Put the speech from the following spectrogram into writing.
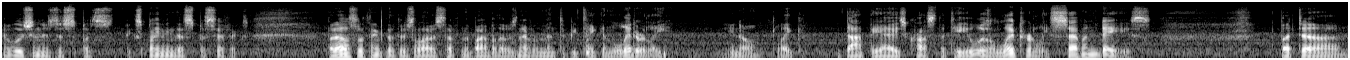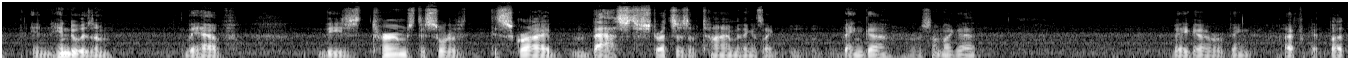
Evolution is just explaining the specifics. But I also think that there's a lot of stuff in the Bible that was never meant to be taken literally. You know, like dot the I's, cross the T. It was literally seven days. But uh, in Hinduism, they have these terms to sort of describe vast stretches of time. I think it's like Venga or something like that. Vega or Veng, I forget, but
